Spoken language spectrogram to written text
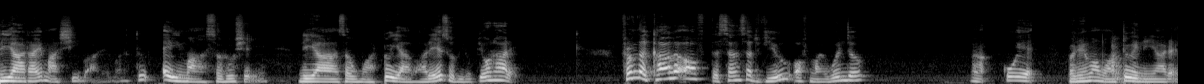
နေရာတိုင်းမှာရှိပါတယ်ဗောနော်သူအိမ်မှာဆိုလို့ရှိရင်နေရာစုံမှာတွေ့ရပါတယ်ဆိုပြီးတော့ပြောထားတယ် from the color of the sunset view of my window နော်ကိုယ့်ရဲ့ဗဒင်းမောင်မှာတွေ့နေရတဲ့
